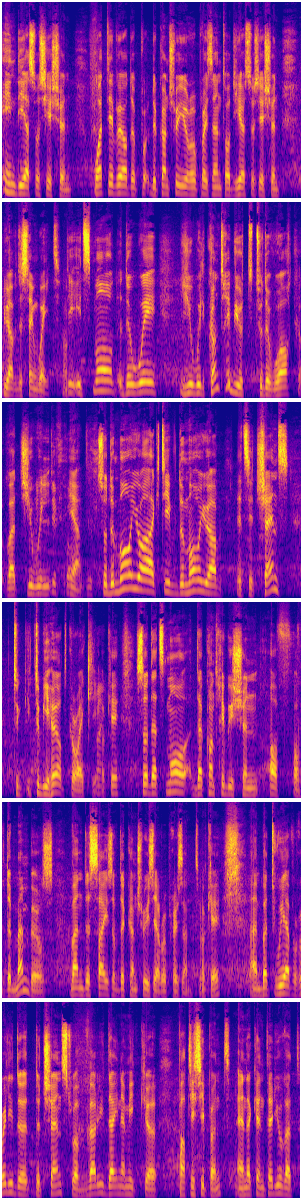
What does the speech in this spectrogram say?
in the association, whatever the, the country you represent or the association, you have the same weight. Okay. It's more the way you will contribute to the work that you will. Yeah. So the more you are active, the more you have, let's say, chance to, to be heard correctly. Right. Okay, so that's more the contribution of, of the members than the size of the countries they represent. Okay, um, but we have really the, the chance to have very dynamic uh, participants, and I can tell you that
